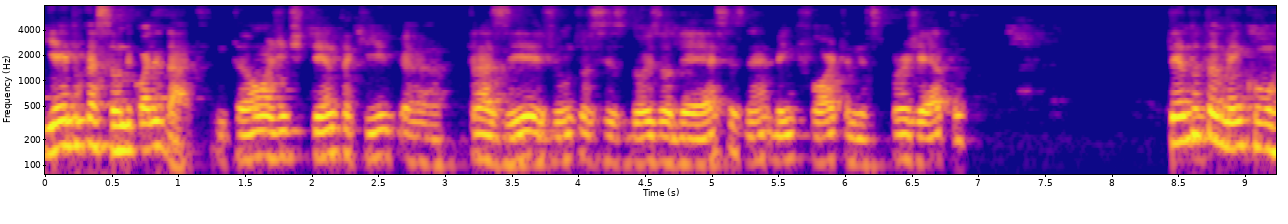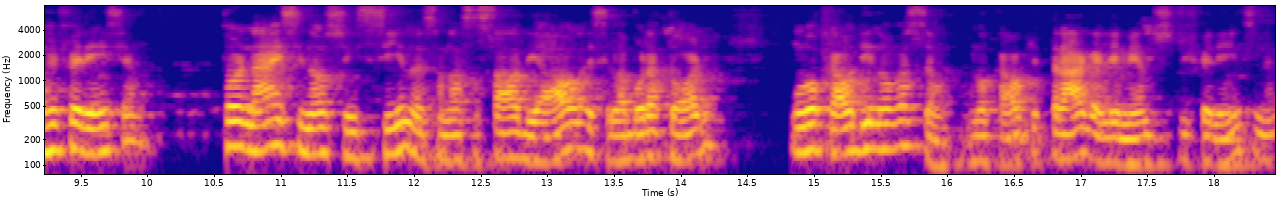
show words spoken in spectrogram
e a educação de qualidade. Então a gente tenta aqui uh, trazer junto esses dois ODS, né? Bem forte nesse projeto tendo também como referência tornar esse nosso ensino, essa nossa sala de aula, esse laboratório, um local de inovação, um local que traga elementos diferentes, né?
